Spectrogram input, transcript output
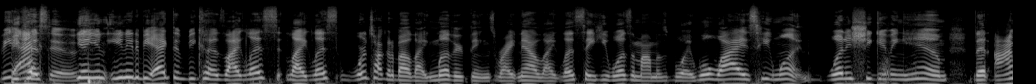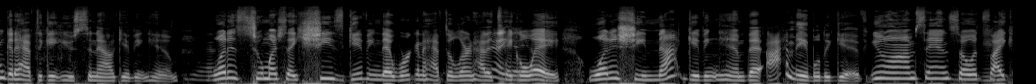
Be because, active. Yeah, you, you need to be active because like let's like let's we're talking about like mother things right now. Like let's say he was a mama's boy. Well, why is he one? What is she giving him that I'm gonna have to get used to now giving him? What is too much that she's giving that we're gonna have to learn how to Yeah, take yeah, yeah. away? What is she not giving him that I'm able to give? You know what I'm saying? So Mm-hmm. it's like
